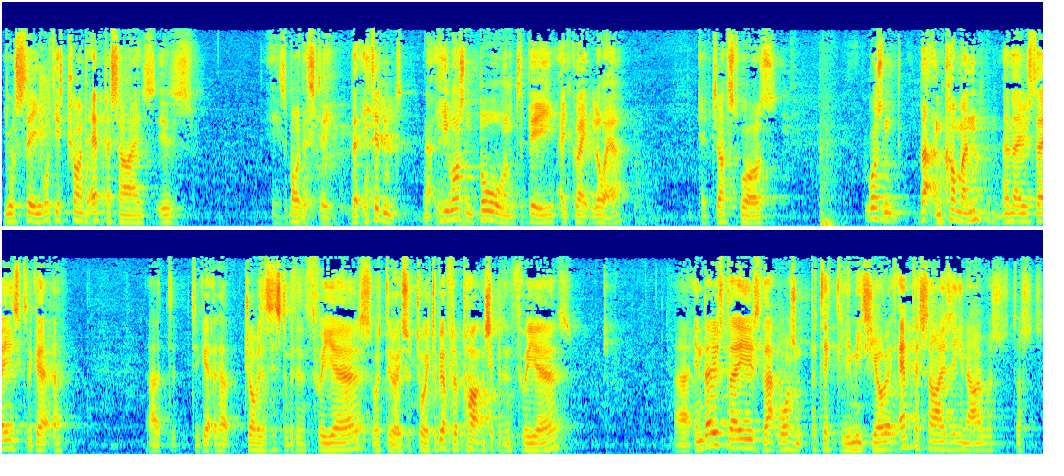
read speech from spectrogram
you'll see what he's trying to emphasize is his modesty. That he didn't, he wasn't born to be a great lawyer. It just was, it wasn't that uncommon in those days to get a, uh, to, to, get a job as assistant within three years, or sorry, to be offered a partnership within three years. Uh, in those days, that wasn't particularly meteoric, emphasizing, you know, I was just,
